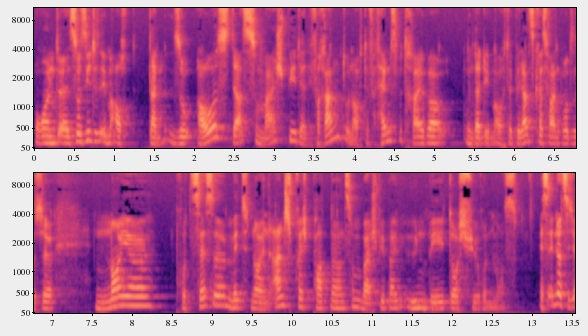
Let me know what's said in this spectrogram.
Und äh, so sieht es eben auch dann so aus, dass zum Beispiel der Lieferant und auch der Verteilungsbetreiber und dann eben auch der Bilanzkreisverantwortliche neue Prozesse mit neuen Ansprechpartnern, zum Beispiel beim ÜNB, durchführen muss. Es ändert sich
